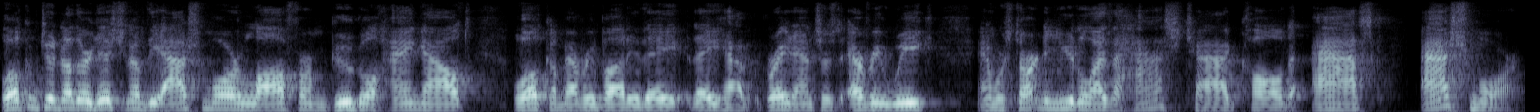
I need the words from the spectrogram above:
Welcome to another edition of the Ashmore Law Firm Google Hangout. Welcome everybody. They they have great answers every week, and we're starting to utilize a hashtag called Ask Ashmore.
